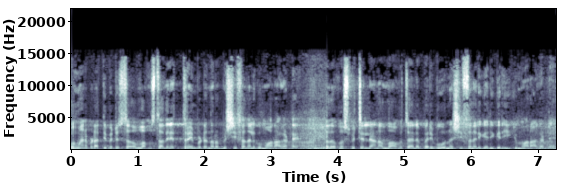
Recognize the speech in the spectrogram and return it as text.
ബഹുമാനപ്പെട്ട അത്തിപ്പറ്റ ഉസ്താദ് അള്ളാഹു ഉസ്താദിന് എത്രയും പെട്ടെന്ന് റബ്ബ് ഷിഫ നൽകുമാറാകട്ടെ. അത് ഹോസ്പിറ്റലിലാണ്. അള്ളാഹു താല പരിപൂർണ ഷിഫ നൽകി അനുഗ്രഹിക്കുമാറാകട്ടെ.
